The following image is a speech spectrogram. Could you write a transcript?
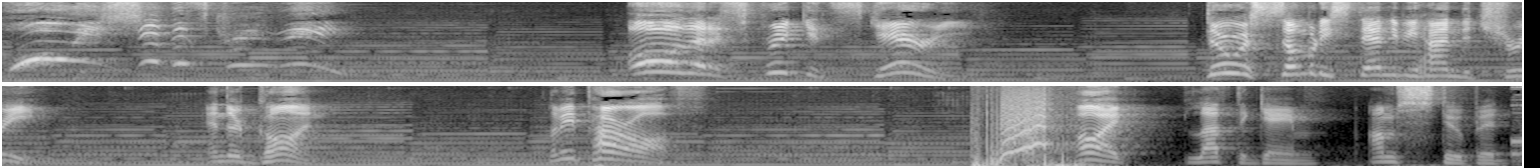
Holy shit, that's creepy! Oh, that is freaking scary. There was somebody standing behind the tree. And they're gone. Let me power off. Oh, I left the game. I'm stupid.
